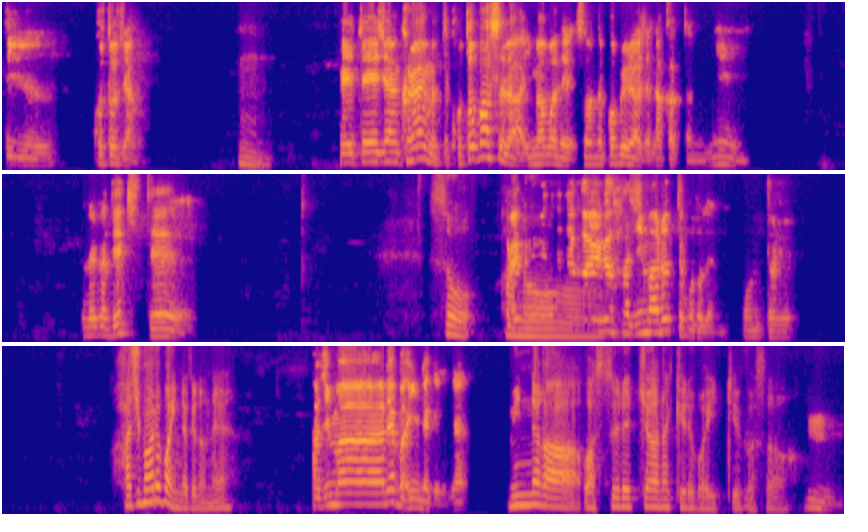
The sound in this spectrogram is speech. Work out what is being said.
ていうことじゃん。うん。ヘイトエージャンクライムって言葉すら今までそんなポピュラーじゃなかったのに、それができて、そう、あのー戦いが始まるってことだよね。本当に。始まればいいんだけどね。始まればいいんだけどね。みんなが忘れちゃわなければいいっていうかさ、うん。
